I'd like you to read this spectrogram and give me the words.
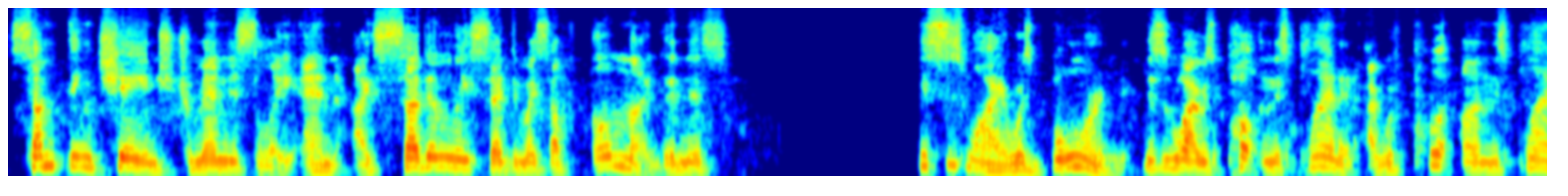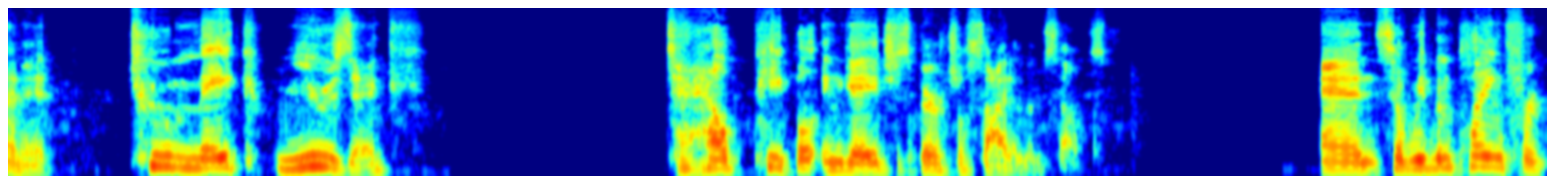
Something changed tremendously and i suddenly said to myself oh my goodness. This is why i was born. This is why i was put on this planet. I was put on this planet to make music to help people engage the spiritual side of themselves. And so we've been playing for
